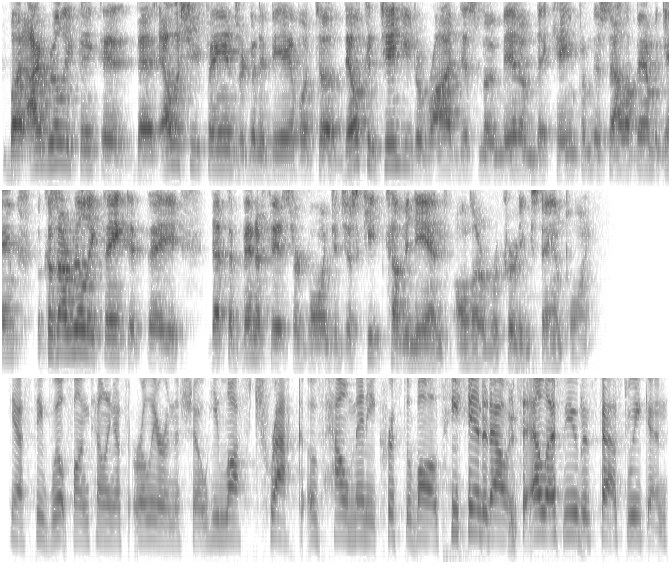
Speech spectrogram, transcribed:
But I really think that, that LSU fans are going to be able to, they'll continue to ride this momentum that came from this Alabama game because I really think that they that the benefits are going to just keep coming in on a recruiting standpoint. Yeah, Steve Wiltfong telling us earlier in the show he lost track of how many crystal balls he handed out to LSU this past weekend.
